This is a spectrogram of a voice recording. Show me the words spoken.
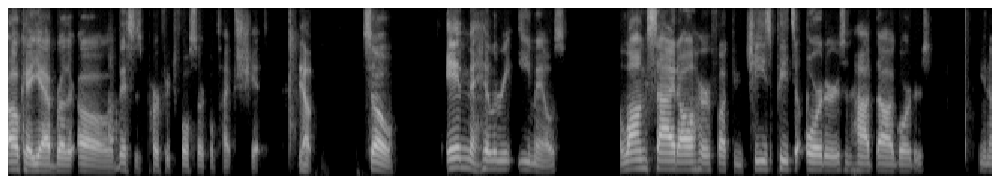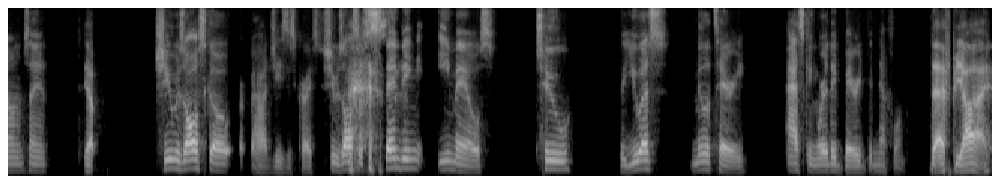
Okay, yeah, brother. Oh, this is perfect full circle type shit. Yep. So, in the Hillary emails, alongside all her fucking cheese pizza orders and hot dog orders, you know what I'm saying? Yep. She was also, ah, Jesus Christ. She was also sending emails to the U.S. military asking where they buried the Nephilim. The FBI.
